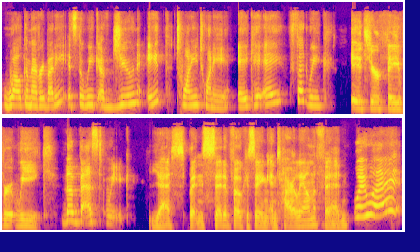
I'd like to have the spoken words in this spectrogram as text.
Welcome, everybody. It's the week of June 8th, 2020, AKA Fed Week. It's your favorite week. The best week. Yes, but instead of focusing entirely on the Fed, wait, what?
